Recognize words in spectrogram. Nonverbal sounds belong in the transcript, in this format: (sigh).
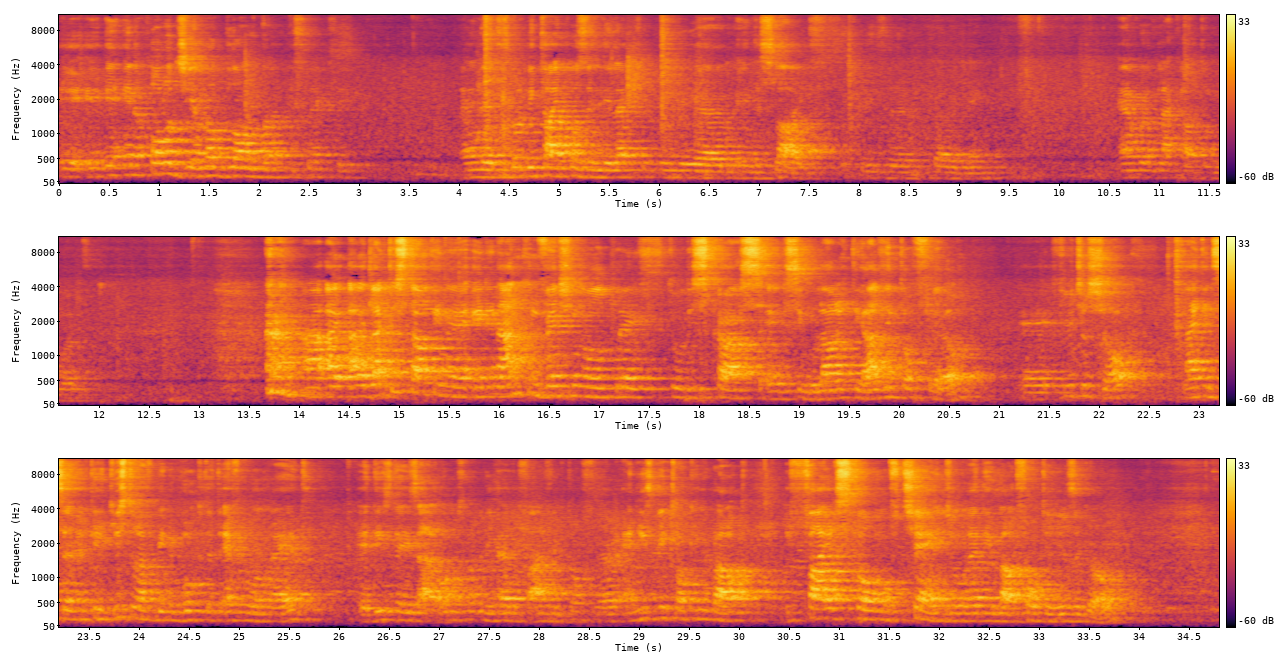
Uh, in apology, I'm not blonde, but I'm dyslexic. And going to be typos in the lecture, in the, uh, in the slides. Please uh, bear with me. And I'm going to black out the words. I, would like to start in, a, in, an unconventional place to discuss uh, singularity. Alvin Toffler, uh, Future Shock, 1970. It used to have been a book that everyone read. Uh, these days, I almost nobody heard of Alvin Toffler, and he's been talking about a firestorm of change already about 40 years ago.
